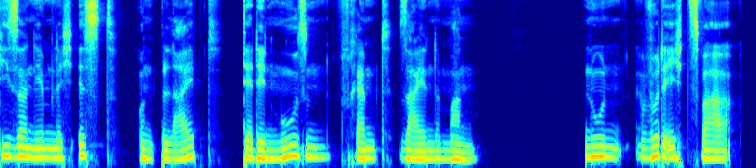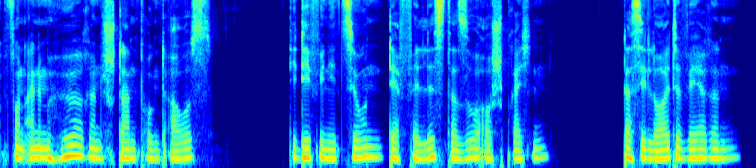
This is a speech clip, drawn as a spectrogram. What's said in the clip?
Dieser nämlich ist und bleibt der den Musen fremd seiende Mann. Nun würde ich zwar von einem höheren Standpunkt aus die Definition der Philister so aussprechen, dass sie Leute wären,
